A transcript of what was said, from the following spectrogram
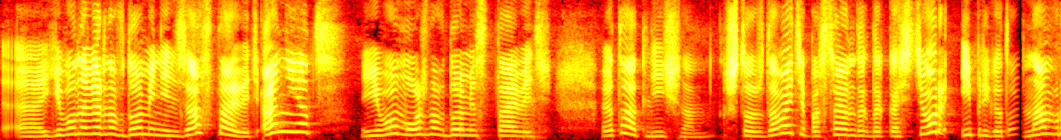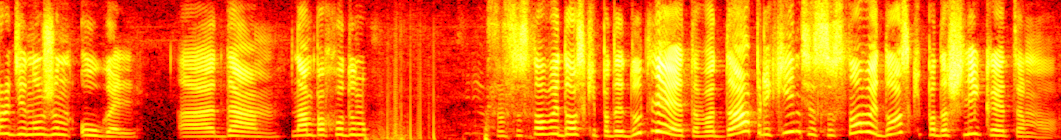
Э, его, наверное, в доме нельзя ставить. А нет, его можно в доме ставить. Это отлично. Что ж, давайте поставим тогда костер и приготовим. Нам вроде нужен уголь. А, да, нам, походу, Интересно, сосновые доски подойдут для этого? Да, прикиньте, сосновые доски подошли к этому.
